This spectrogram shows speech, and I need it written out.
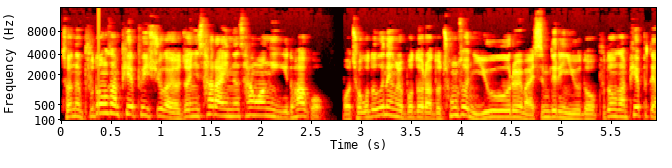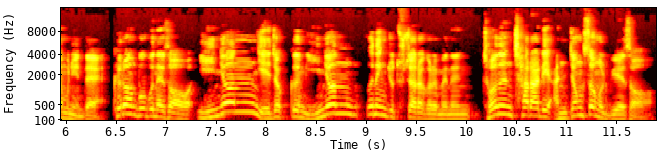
저는 부동산 PF 이슈가 여전히 살아있는 상황이기도 하고 뭐 적어도 은행을 보더라도 총선 이유를 말씀드린 이유도 부동산 PF 때문인데 그런 부분에서 2년 예적금, 2년 은행주 투자라 그러면은 저는 차라리 안정성을 위해서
